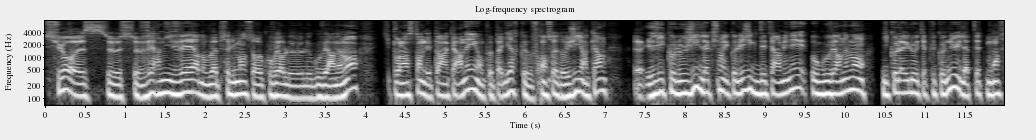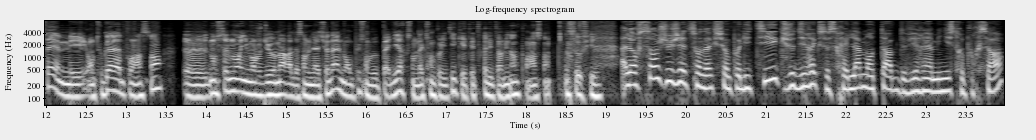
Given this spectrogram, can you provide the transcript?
sur euh, ce, ce vernis vert dont va absolument se recouvrir le, le gouvernement qui pour l'instant n'est pas incarné. On peut pas dire que François de Rugy incarne l'écologie, l'action écologique déterminée au gouvernement. Nicolas Hulot était plus connu, il a peut-être moins fait, mais en tout cas, pour l'instant, euh, non seulement il mange du homard à l'Assemblée nationale, mais en plus, on ne veut pas dire que son action politique a été très déterminante pour l'instant. Sophie. Alors, sans juger de son action politique, je dirais que ce serait lamentable de virer un ministre pour ça.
